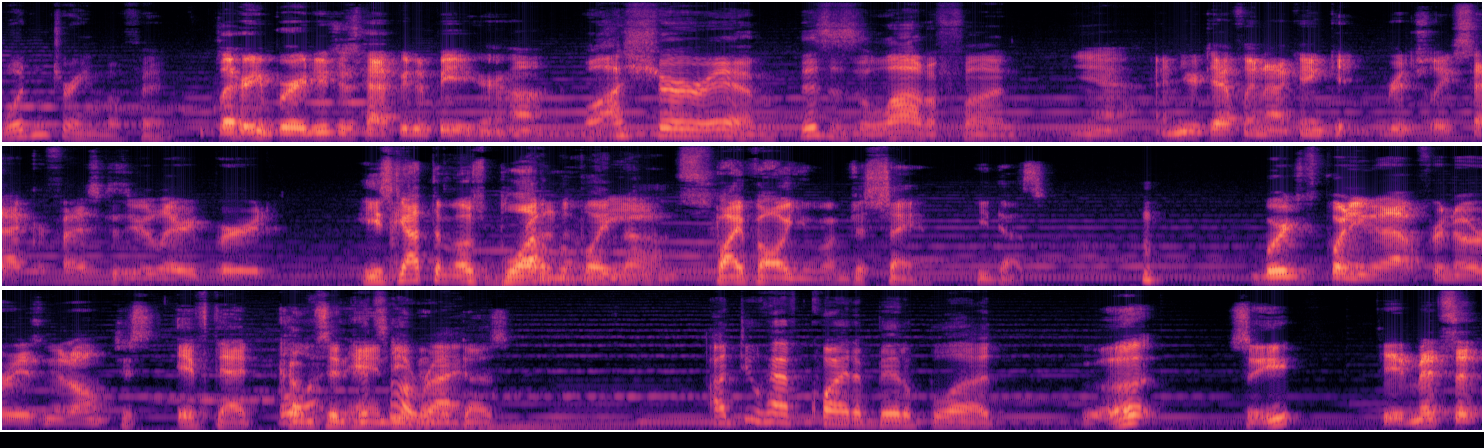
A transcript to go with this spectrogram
Wouldn't dream of it. Larry Bird, you're just happy to be here, huh? Well, I sure am. This is a lot of fun. Yeah, and you're definitely not going to get ritually sacrificed because you're Larry Bird. He's got the most blood in him. Probably not. Beans. By volume, I'm just saying. He does. We're just pointing it out for no reason at all. Just if that Well, comes in it's handy, then it does. I do have quite a bit of blood. Uh, see? He admits it.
